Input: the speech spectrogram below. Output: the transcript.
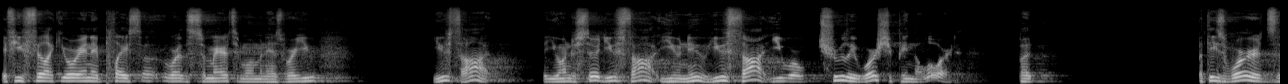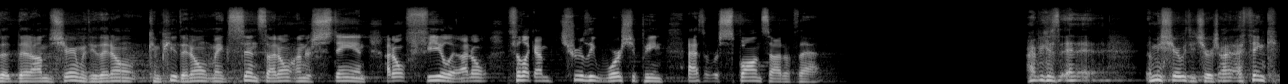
If you feel like you're in a place where the Samaritan woman is, where you, you thought that you understood, you thought you knew, you thought you were truly worshiping the Lord, but but these words that, that I'm sharing with you, they don't compute. They don't make sense. I don't understand. I don't feel it. I don't feel like I'm truly worshiping as a response out of that. Right? Because, and, let me share with you, church, I, I think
